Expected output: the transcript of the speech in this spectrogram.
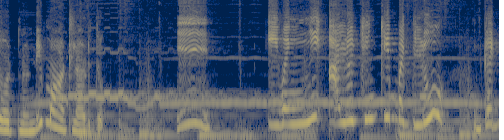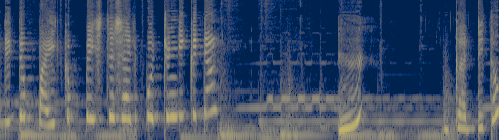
చోటు నుండి మాట్లాడుతూ ఈ ఇవన్నీ ఆలోచించే బదులు గడ్డితో పైకప్పేస్తే సరిపోతుంది కదా? గడ్డితో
